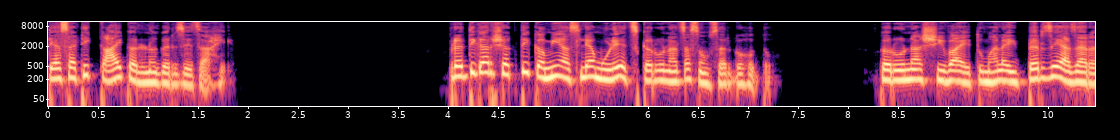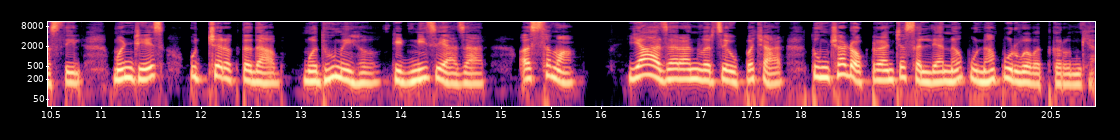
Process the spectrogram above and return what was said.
त्यासाठी काय करणं गरजेचं आहे? प्रतिकारशक्ती कमी असल्यामुळेच करोनाचा संसर्ग होतो. करोनाशिवाय तुम्हाला इतर जे आजार असतील म्हणजेच उच्च रक्तदाब मधुमेह किडनीचे आजार अस्थमा या आजारांवरचे उपचार तुमच्या डॉक्टरांच्या सल्ल्यानं पुन्हा पूर्ववत करून घ्या.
